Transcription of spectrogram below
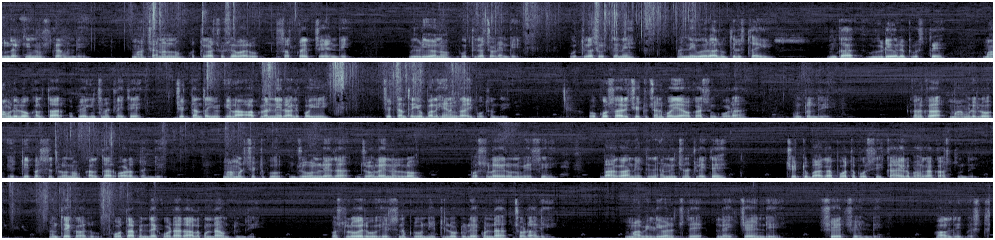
అందరికీ నమస్కారం అండి. మా ఛానల్ను కొత్తగా చూసేవారు సబ్స్క్రైబ్ చేయండి. వీడియోను పూర్తిగా చూడండి. పూర్తిగా చూస్తేనే అన్ని వివరాలు తెలుస్తాయి. ఇంకా వీడియోలోకి వస్తే మామిడిలో కల్తార్ ఉపయోగించినట్లయితే చెట్టంతయు ఇలా ఆకులన్నీ రాలిపోయి చెట్టంతయు బలహీనంగా అయిపోతుంది. ఒక్కోసారి చెట్టు చనిపోయే అవకాశం కూడా ఉంటుంది. కనుక మామిడిలో ఎట్టి పరిస్థితుల్లోనూ కల్తార్ వాడొద్దండి. మామిడి చెట్టుకు జూన్ లేదా జూలై నెలలో పసుల ఎరువును వేసి బాగా నీటిని అందించినట్లయితే చెట్టు బాగా పూత పూసి కాయలు బాగా కాస్తుంది. అంతేకాదు పూత పిందె కూడా రాలకుండా ఉంటుంది. పసులు ఎరువు వేసినప్పుడు నీటి లోటు లేకుండా చూడాలి. మా వీడియో నచ్చితే లైక్ చేయండి షేర్ చేయండి. All the best.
